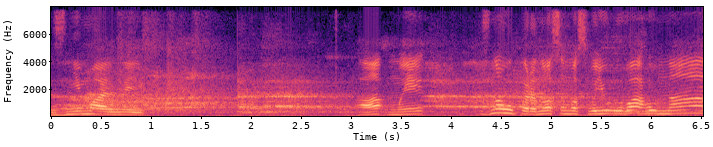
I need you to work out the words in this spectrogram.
знімальний. А ми знову переносимо свою увагу на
